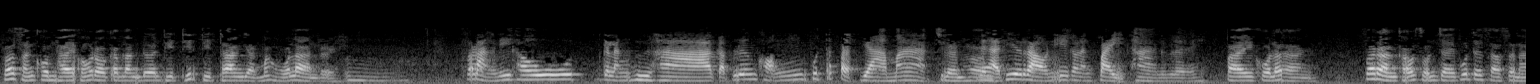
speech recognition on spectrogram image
เพราะสังคมไทยของเรากำลังเดินผิดทิศผิดทางอย่างมโหฬารเลยอืมฝรั่งนี่เขากำลังฮือฮากับเรื่องของพุทธปรัชญามากเจริญพรในขณะที่เรานี่กำลังไปอีกทางหนึ่งเลย ไปคนละทาง ฝรั่งเขาสนใจพุทธศาสนา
